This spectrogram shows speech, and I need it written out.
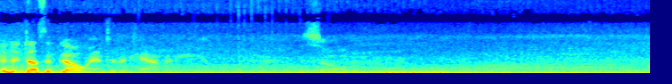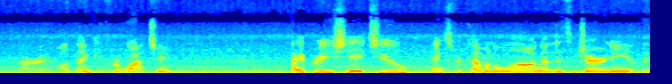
And it doesn't go into the cavity. So, all right, well, thank you for watching. I appreciate you. Thanks for coming along on this journey of the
